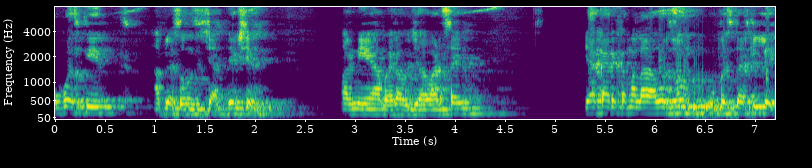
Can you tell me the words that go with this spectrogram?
उपस्थित आपल्या संस्थेचे अध्यक्ष माननीय भैरव जवाड साहेब या कार्यक्रमाला आवर्जून उपस्थित असलेले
